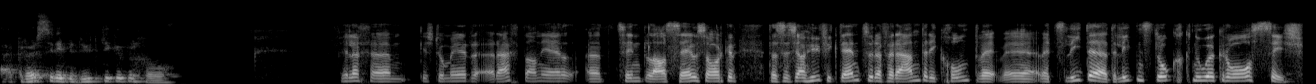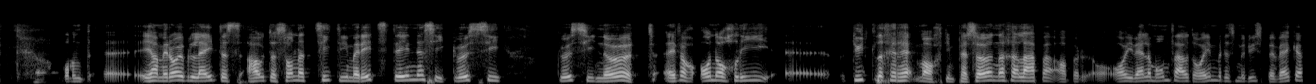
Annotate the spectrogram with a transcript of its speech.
eine größere Bedeutung bekommen. Vielleicht ähm, gibst du mir recht, Daniel äh, Zindel als Seelsorger, dass es ja häufig dann zu einer Veränderung kommt, wenn, wenn das Leiden, der Leidensdruck genug groß ist. Und äh, ich habe mir auch überlegt, dass halt so eine Zeit, wie wir jetzt drinnen sind, gewisse gewisse Nöte einfach auch noch ein bisschen äh, deutlicher hat gemacht im persönlichen Leben, aber auch in welchem Umfeld auch immer, dass wir uns bewegen.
